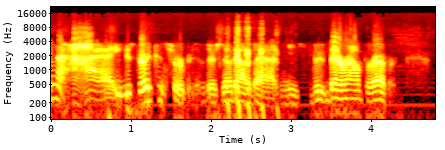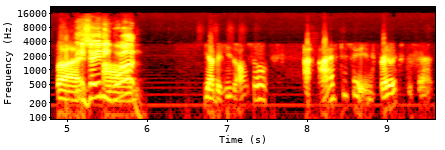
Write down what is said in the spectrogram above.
Nah, he's very conservative. There's no doubt of that. And he's been around forever. But he's 81. Um, yeah, but he's also, I, I have to say, in Froehlich's defense,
